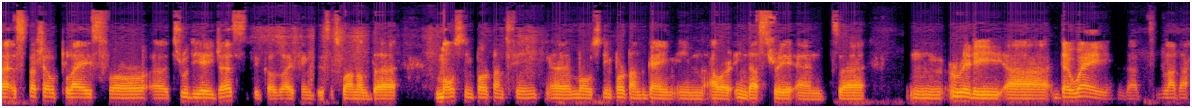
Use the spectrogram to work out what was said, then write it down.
a special place for uh, Through the Ages because I think this is one of the most important thing, uh, most important game in our industry, and uh, mm, really the way that Vlaada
